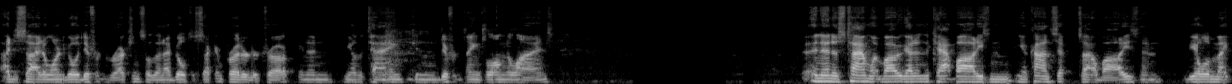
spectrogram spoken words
I decided I wanted to go a different direction. So then I built a second Predator truck, and then you know the tank and different things along the lines. And then as time went by, we got into cat bodies and you know concept style bodies, and be able to make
